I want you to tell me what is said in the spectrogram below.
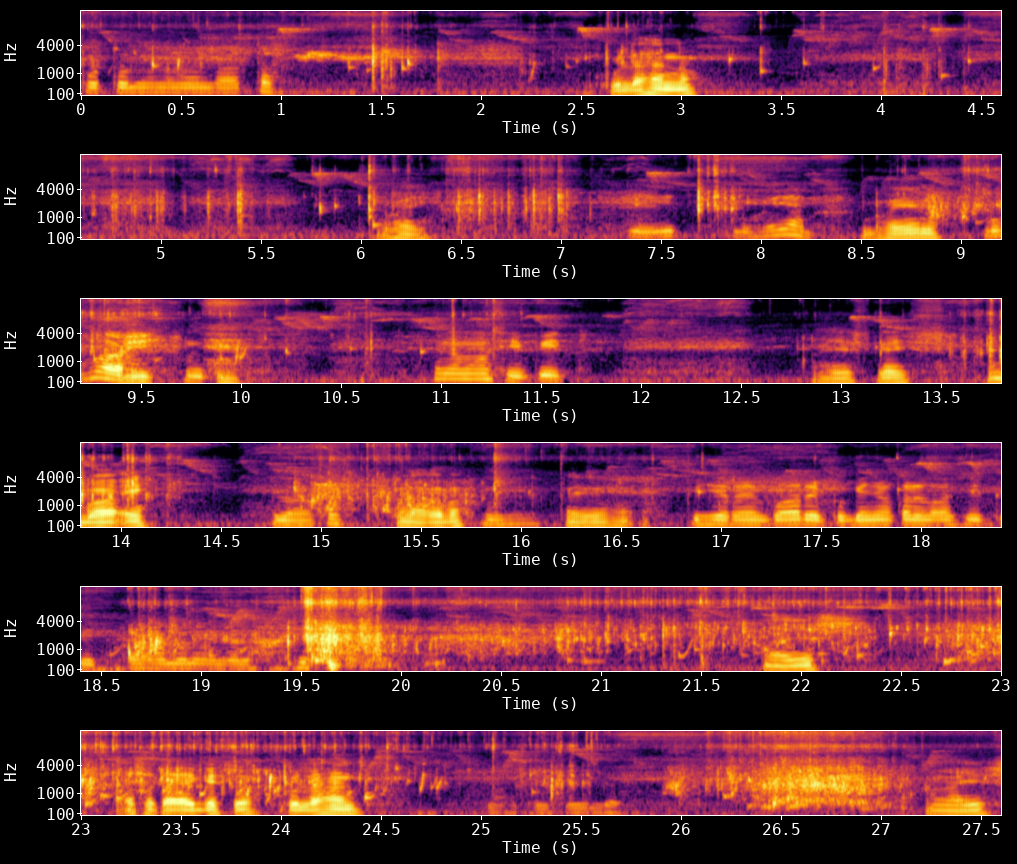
Putol na naman lata. Pulahan, no? Buhay. Liit. Buhay yan. Buhay yan. Buhay. Yan ang mga sipit. Ayos guys. Babae. Wala ka ba? Hmm. Kayo. Bihira yan pare. Pag ganyan kalalaking sipit. Kaya mo na yung lalaki. Ayos. Ayos na tayo guys, oh. Makikilo. Ayos.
